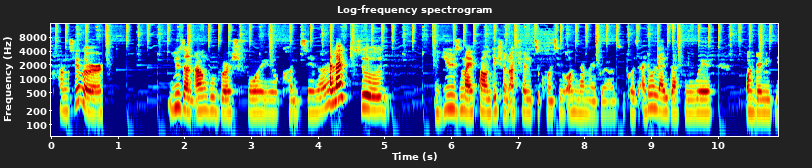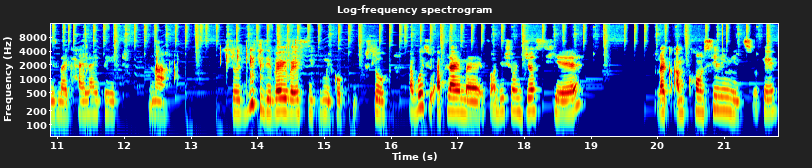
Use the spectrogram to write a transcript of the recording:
concealer. Use an angle brush for your concealer. I like to use my foundation actually to conceal under my brows because I don't like that thing where underneath is like highlighted. Nah. So this is a very very simple makeup look. So I'm going to apply my foundation just here. Like I'm concealing it, okay?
